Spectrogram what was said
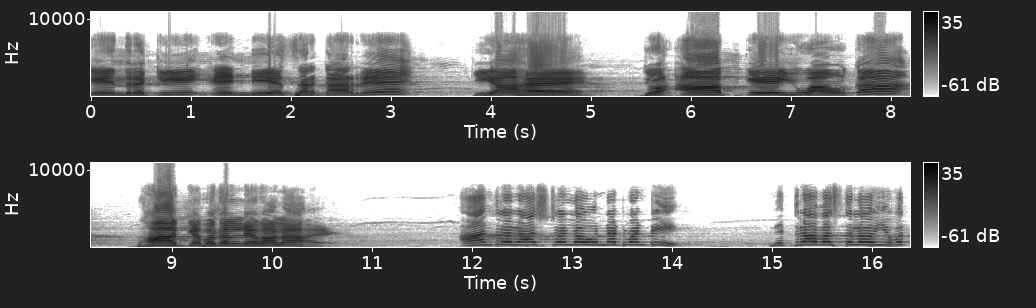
केंद्र की एनडीए सरकार ने किया है जो आपके युवाओं का भाग्य बदलने वाला है आंध्र राष्ट्र निद्रावस्थ युवत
